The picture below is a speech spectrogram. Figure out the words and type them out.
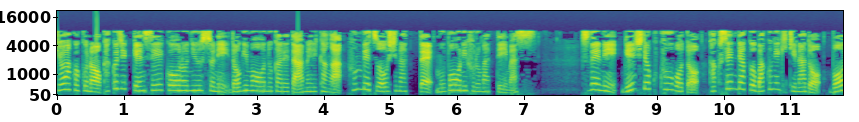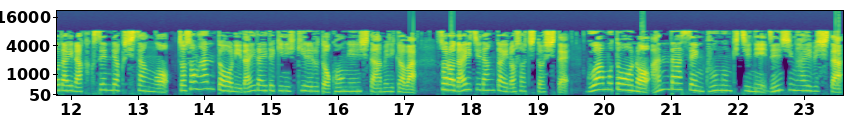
共和国の核実験成功のニュースに度肝を抜かれたアメリカが分別を失って無謀に振る舞っています。すでに原子力空母と核戦略爆撃機など膨大な核戦略資産を著孫半島に大々的に引き入れると公言したアメリカは、その第一段階の措置として、グアム島のアンダーセン空軍基地に全身配備した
